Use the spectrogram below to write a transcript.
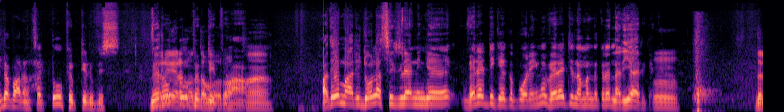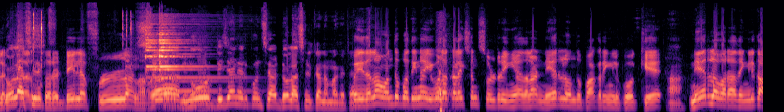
இதை பாருங்க சார் டூ ஃபிஃப்டி ருபீஸ் வெறும் டூ ஃபிஃப்டி அதே மாதிரி டோலா சில்க்ல நீங்க வெரைட்டி கேட்க போறீங்கன்னா வெரைட்டி நம்ம கிட்ட நிறைய இருக்கு. இதுல டோலா silk. வெரைட்டில ஃபுல்லா நிறைய. நூறு டிசைன் இருக்கும் சார் டோலா சில்க் நம்ம கிட்ட இதெல்லாம் வந்து பாத்தீங்கன்னா இவ்வளவு கலெக்ஷன் சொல்றீங்க. அதெல்லாம் நேர்ல வந்து பாக்குறீங்களுக்கு ஓகே. நேர்ல வராதவங்களுக்கு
